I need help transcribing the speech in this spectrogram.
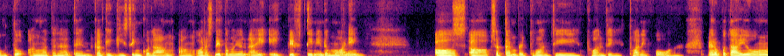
Humugto ang mata natin, kagigising ko lang. Ang oras dito ngayon ay 8:15 in the morning of, of September 20, 2024. Meron po tayong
